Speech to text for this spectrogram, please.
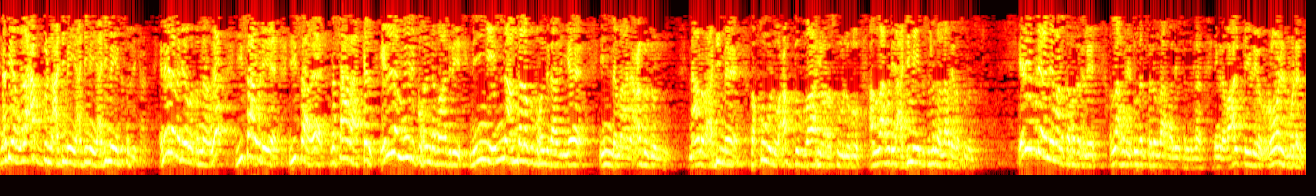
நபி அவங்களை அப்துல் அடிமை அடிமை அடிமை என்று சொல்லியிருக்காங்க. எனவேதான் நபி அவங்க சொன்னாங்க? ஈசாவுடைய ஈசாவை நசாராக்கள் எல்லாம் மீறி புகழ்ந்த மாதிரி நீங்க என்ன அந்த அளவுக்கு புகழ்ந்துடாதீங்க. இன்னமான அபுதுன். நான் ஒரு அடிமை. பக்கூலு அப்துல்லாஹி ரசூலுஹு. அல்லாஹுடைய அடிமை என்று சொல்லுங்க அல்லாஹுடைய ரசூல் எது எப்படி அந்நியமான சகோதரர்களே? அல்லாஹுடைய தூதர் செல்லாஹ் அலைய செல்லுங்க எங்களோட வாழ்க்கையுடைய ரோல் மாடல்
